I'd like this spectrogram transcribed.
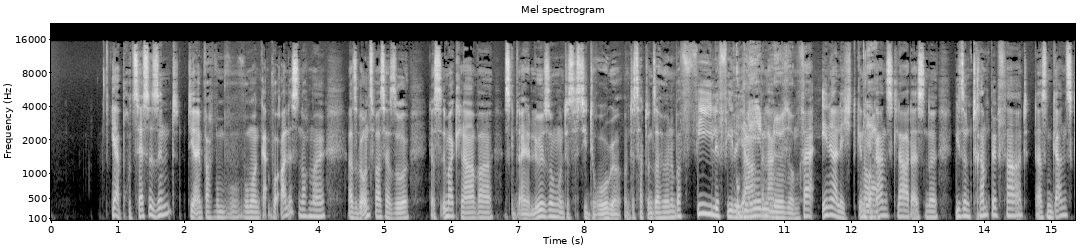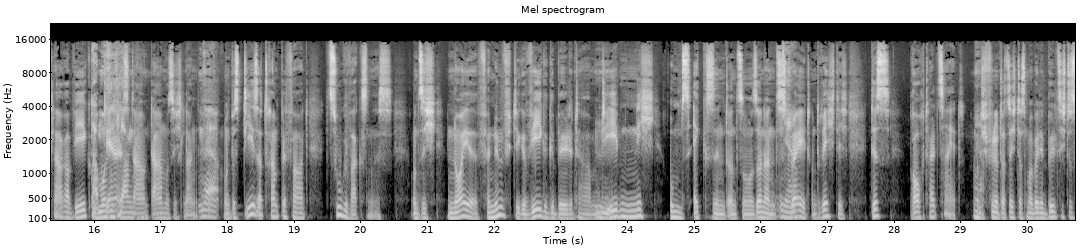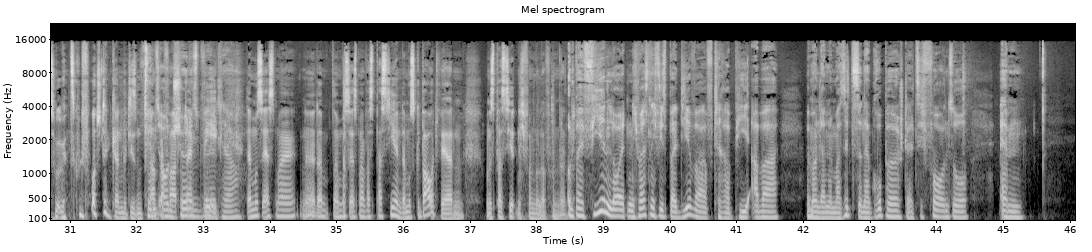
ja, Prozesse sind, die einfach, wo, wo, wo man, wo alles nochmal, also bei uns war es ja so, dass immer klar war, es gibt eine Lösung und das ist die Droge. Und das hat unser Hirn über viele, viele Jahre lang verinnerlicht. Genau, Ja. ganz klar. Da ist eine, wie so ein Trampelpfad, da ist ein ganz klarer Weg Da und muss der ich lang. ist da und da muss ich lang. Ja. Und bis dieser Trampelpfad zugewachsen ist und sich neue, vernünftige Wege gebildet haben, die eben nicht ums Eck sind und so, sondern Mhm. Ja. straight und richtig, das braucht halt Zeit. Und Ja. ich finde tatsächlich, dass man bei dem Bild sich das so ganz gut vorstellen kann mit diesem Trampelpfad und schönes einem Weg. Bild, ja. Da muss erstmal, ne, da, da muss erstmal was passieren, da muss gebaut werden. Und es passiert nicht von 0 auf 100. Und bei vielen Leuten, ich weiß nicht, wie es bei dir war auf Therapie, aber wenn man dann immer sitzt in der Gruppe, stellt sich vor und so, ähm,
